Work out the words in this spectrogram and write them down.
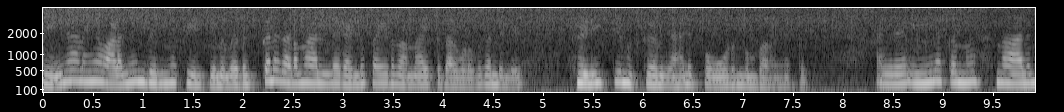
മീനാണെങ്കിൽ വളഞ്ഞും തിരിഞ്ഞൊക്കെ ഇരിക്കുന്നത് എടുക്കനെ കടന്നാലല്ലേ രണ്ട് സൈഡ് നന്നായിട്ട് ഇതാകുള്ളൂ. അത് കണ്ടില്ലേ? എണീറ്റ് നിൽക്കുകയാണ്. ഞാനിപ്പോൾ ഓടുന്നും പറഞ്ഞിട്ട്. അങ്ങനെ മീനൊക്കെ ഒന്ന് നാലും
